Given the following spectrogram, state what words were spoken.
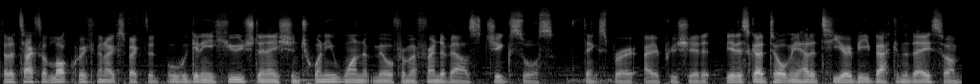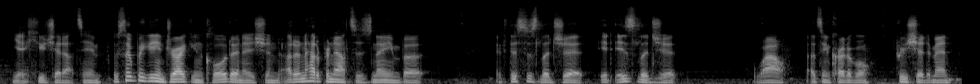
That attacked a lot quicker than I expected. Oh, we're getting a huge donation, 21 mil from a friend of ours, Jigsauce. Thanks, bro. I appreciate it. Yeah, this guy taught me how to TOB back in the day, so um, yeah, huge shout out to him. Looks like we're getting Dragon Claw donation. I don't know how to pronounce his name, but if this is legit, it is legit. Wow, that's incredible. Appreciate it, man.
